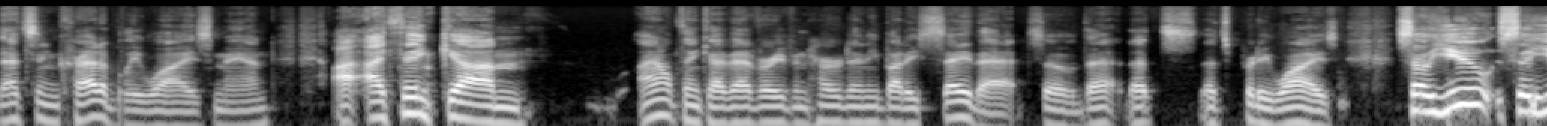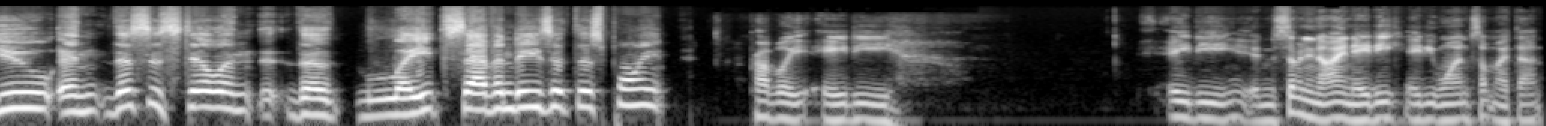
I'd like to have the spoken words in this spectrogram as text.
that's incredibly wise, man. I, I think um I don't think I've ever even heard anybody say that. So that that's that's pretty wise. So you so you and this is still in the late 70s at this point? Probably 80, 80 and 79, 80, 81, something like that.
